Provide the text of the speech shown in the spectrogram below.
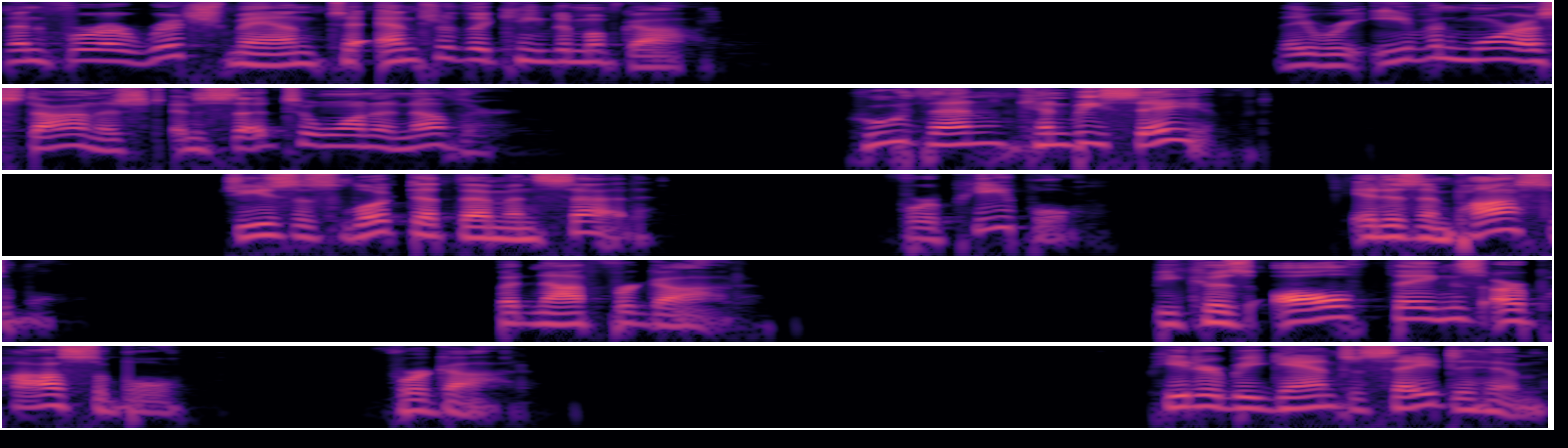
than for a rich man to enter the kingdom of God. they were even more astonished and said to one another, Who then can be saved? Jesus looked at them and said, For people, it is impossible, but not for God, because all things are possible for God. Peter began to say to him,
